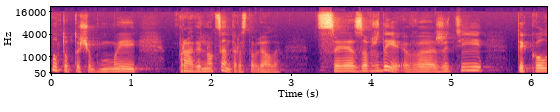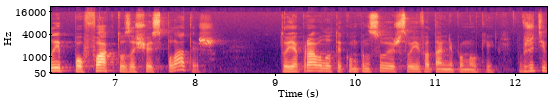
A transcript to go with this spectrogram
Ну тобто, щоб ми правильно акценти розставляли. Це завжди в житті. Ти коли по факту за щось платиш, то, як правило, ти компенсуєш свої фатальні помилки. В житті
